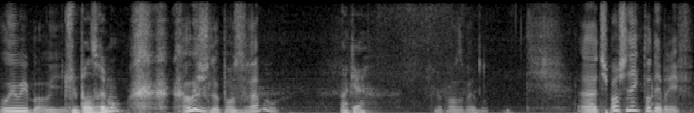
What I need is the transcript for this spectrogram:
Oui, oui, bah oui. Tu le penses vraiment? Ah oui, je le pense vraiment. Ok. Je le pense vraiment. Tu peux enchaîner avec ton débrief?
